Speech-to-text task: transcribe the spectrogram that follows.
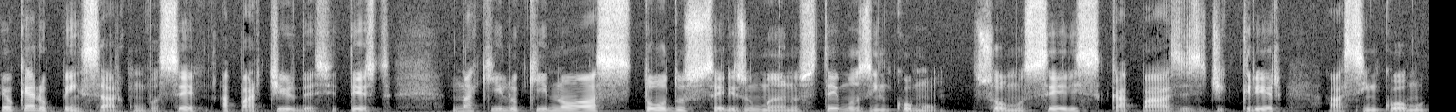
Eu quero pensar com você, a partir desse texto, naquilo que nós, todos seres humanos, temos em comum. Somos seres capazes de crer, assim como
